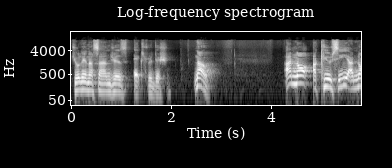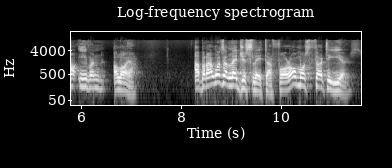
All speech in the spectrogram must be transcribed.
Julian Assange's extradition. Now, I'm not a QC, I'm not even a lawyer, uh, but I was a legislator for almost 30 years.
